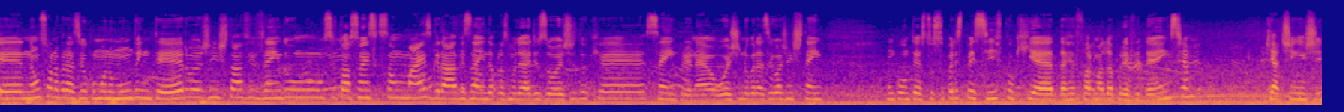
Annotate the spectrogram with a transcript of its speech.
Porque não só no Brasil como no mundo inteiro a gente está vivendo situações que são mais graves ainda para as mulheres hoje do que sempre, né? Hoje no Brasil a gente tem um contexto super específico que é da reforma da previdência, que atinge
